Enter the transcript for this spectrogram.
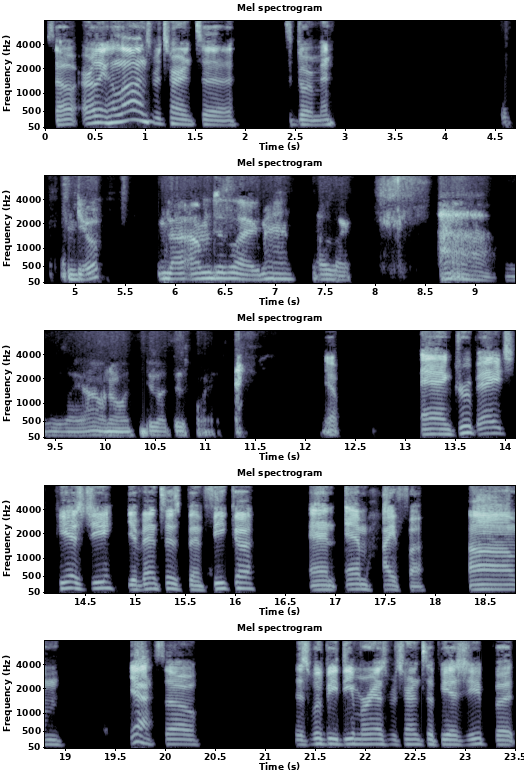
So Erling Haaland's return to to Dortmund. Yep. Nah, I'm just like, man, I was like, ah, I was like, I don't know what to do at this point. Yep. And Group H, PSG, Juventus, Benfica, and M Haifa. Um, yeah, so this would be Di Maria's return to PSG, but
